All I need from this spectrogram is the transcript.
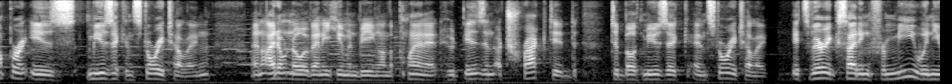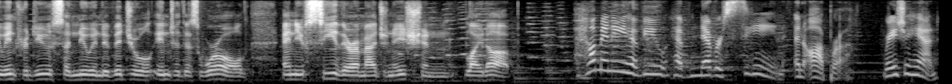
Opera is music and storytelling, and I don't know of any human being on the planet who isn't attracted to both music and storytelling. It's very exciting for me when you introduce a new individual into this world and you see their imagination light up. How many of you have never seen an opera? Raise your hand.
